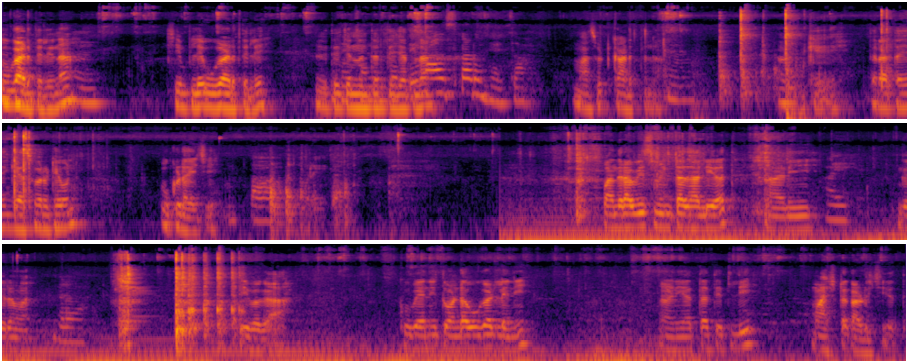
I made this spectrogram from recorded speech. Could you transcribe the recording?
उघाडतले ना. शिंपले उघाडतले. आणि त्याच्यानंतर त्याच्यातला मांस काढून घ्यायचा. मासूट काढतला. ओके. तर आता हे गॅसवर ठेवून उकडायचे. बापरे. पंधरा वीस मिनिटं झाली आहेत आणि आई, गरम आहे. गरम. ती बघा. कुब्यानी तोंडा उघडल्यानी. आणि आता तिथली माष्ट काढूची आहेत.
